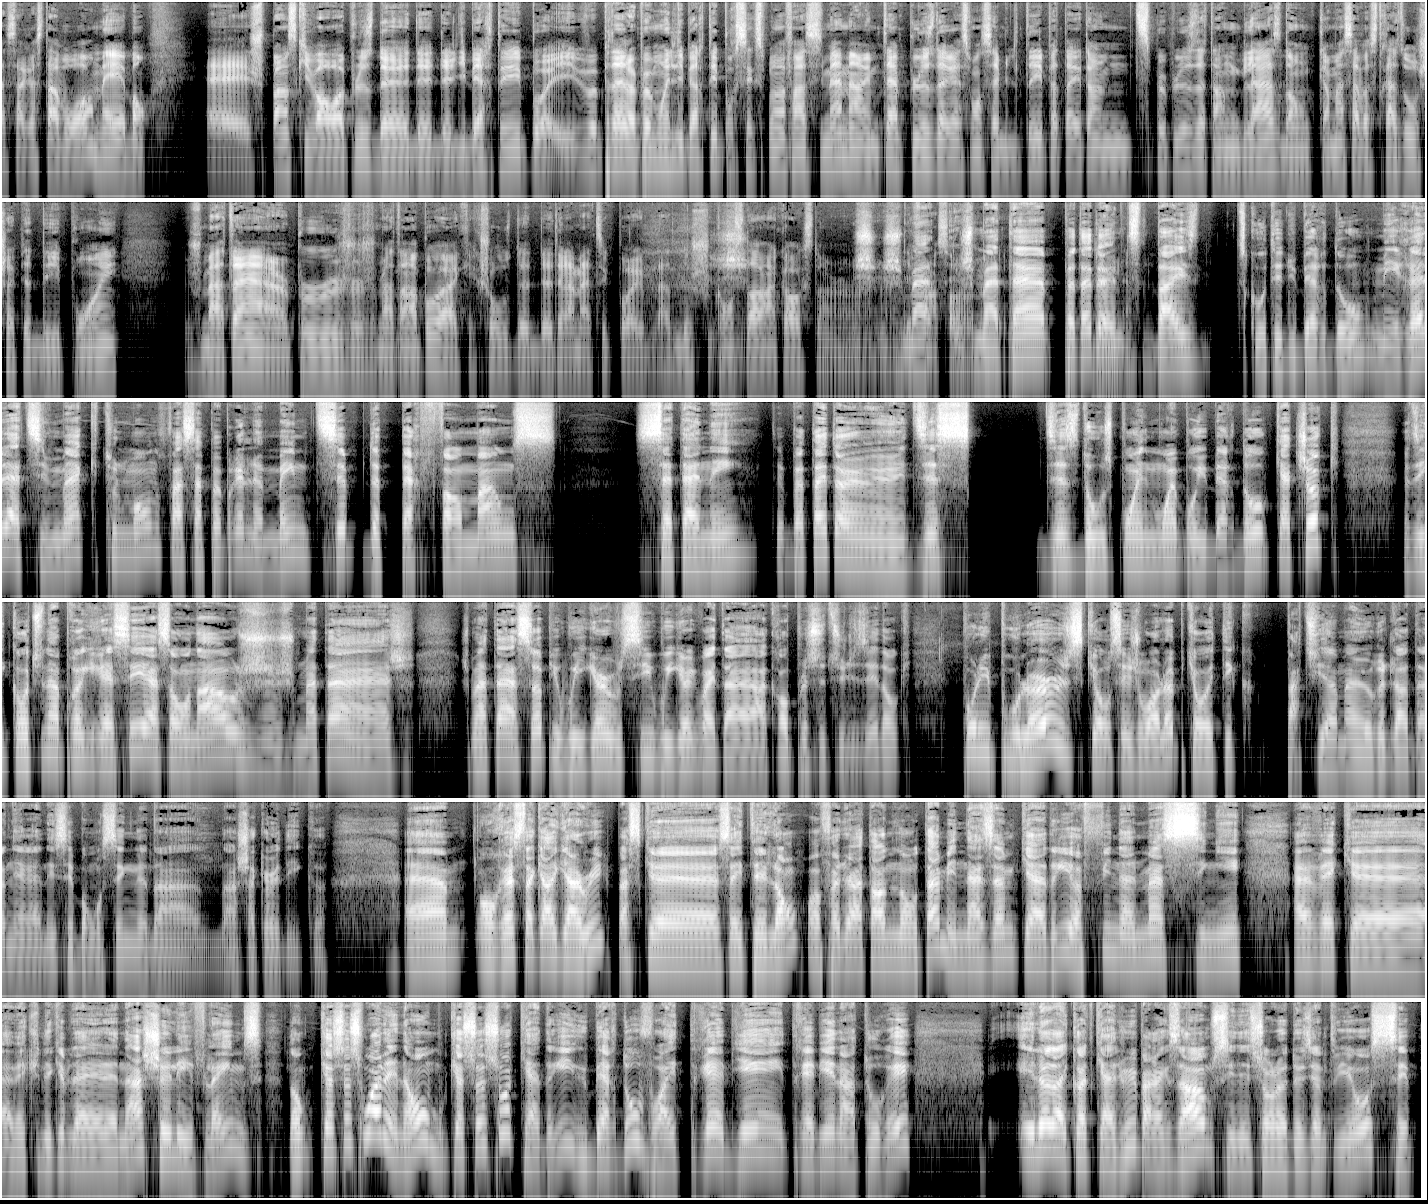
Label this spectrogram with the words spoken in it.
ça reste à voir. Mais bon, euh, je pense qu'il va avoir plus de, liberté. il va peut-être un peu moins de liberté pour s'exprimer offensivement, mais en même temps, plus de responsabilité, peut-être un petit peu plus de temps de glace. Donc, comment ça va se traduire au chapitre des points? Je m'attends un peu, je, je m'attends pas à quelque chose de, dramatique pour Eggblad. je considère encore que c'est un. Je, m'attends peut-être à une petite baisse du côté du Berdo, mais relativement que tout le monde fasse à peu près le même type de performance cette année. C'est peut-être un 10, 12 points de moins pour Huberdo. Kachuk, il continue à progresser à son âge. Je m'attends à, je, m'attends à ça. Puis Uyghur aussi. Uyghur va être encore plus utilisé. Donc, pour les poolers qui ont ces joueurs-là et qui ont été particulièrement heureux de leur dernière année. C'est bon signe dans, chacun des cas. Euh, on reste à Calgary parce que ça a été long. Il a fallu attendre longtemps, mais Nazem Kadri a finalement signé avec, euh, avec une équipe de la LNH chez les Flames. Donc, que ce soit les noms ou que ce soit Kadri, Huberdo va être très bien, très bien entouré. Et là, dans le cas de Kadri, par exemple, s'il est sur le deuxième trio, c'est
